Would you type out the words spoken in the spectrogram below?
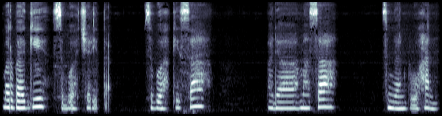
berbagi sebuah cerita sebuah kisah pada masa 90-an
